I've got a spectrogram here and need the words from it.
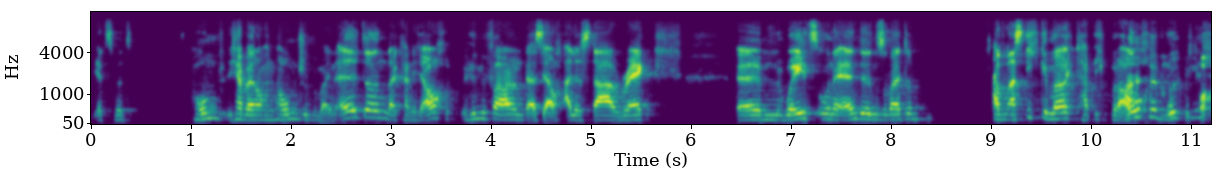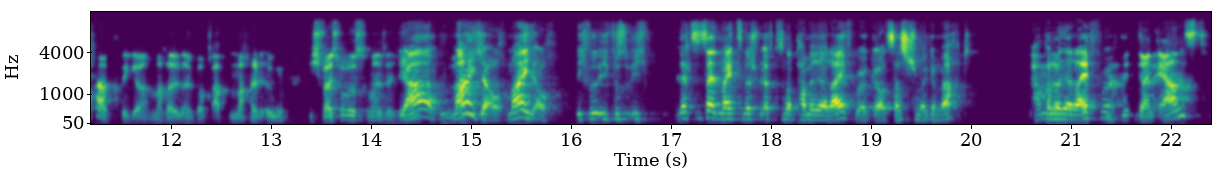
jetzt mit Home. Ich habe ja noch ein Home Gym bei meinen Eltern. Da kann ich auch hinfahren. Da ist ja auch alles da, Rack, ähm, Weights ohne Ende und so weiter. Aber was ich gemerkt habe, ich brauche mach, wirklich. Bock hast, Digga. Mach halt einfach ab, mach halt irgendwie. Ich weiß, was du meinst. ja, mache ich auch, mache ich auch. Ich, ich, ich, ich, letzte Zeit mache ich zum Beispiel öfters mal Pamela Live Workouts. Hast du schon mal gemacht? Pamela, Pamela Live Workouts. Dein Ernst?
